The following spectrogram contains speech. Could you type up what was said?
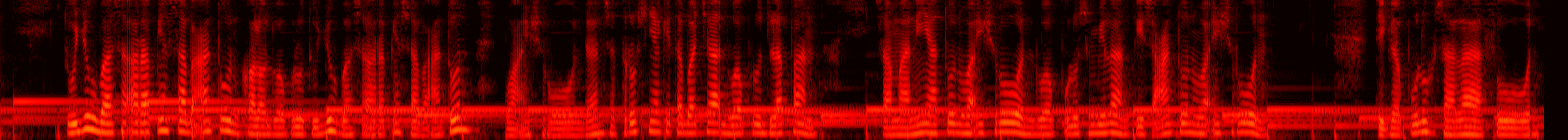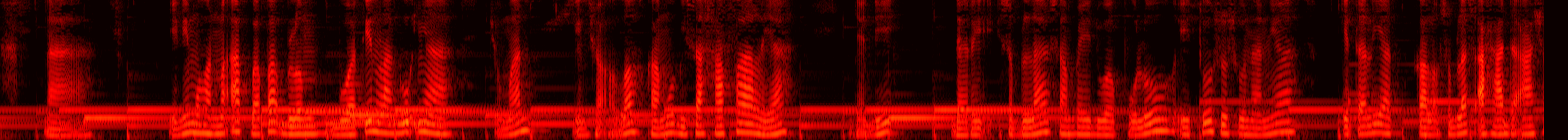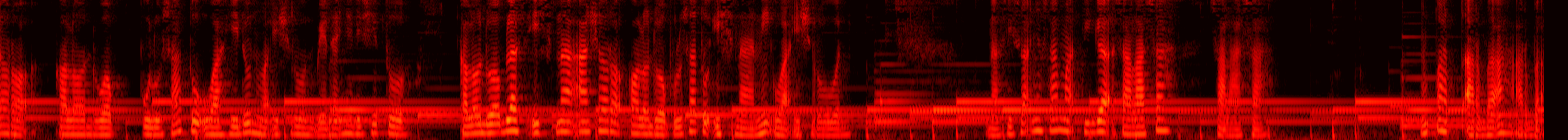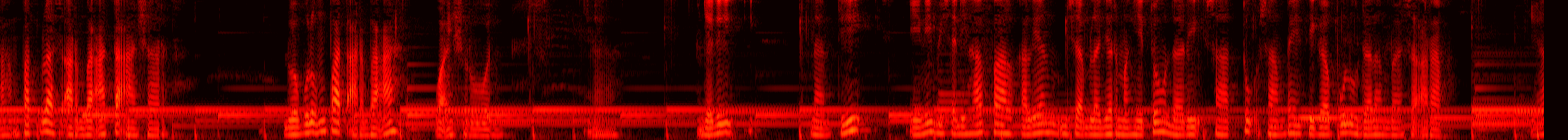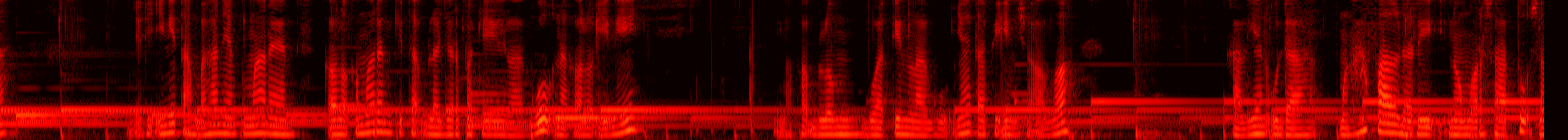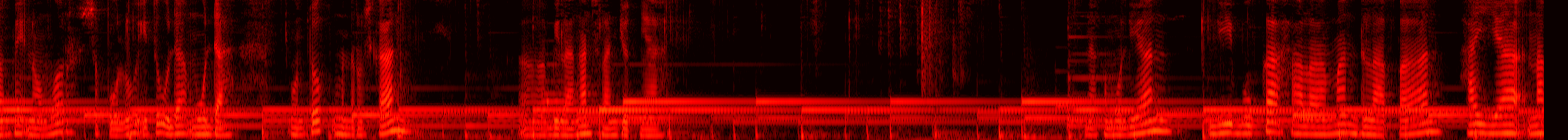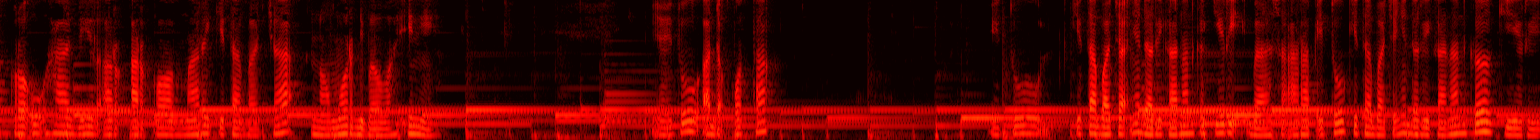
7 bahasa Arabnya sab'atun. Kalau 27 bahasa Arabnya sab'atun wa isrun dan seterusnya kita baca 28 samaniyatun wa isrun 29 tis'atun wa isrun 30 salasun. Nah ini mohon maaf Bapak belum buatin lagunya. Cuman insya Allah kamu bisa hafal ya. Jadi dari 11 sampai 20 itu susunannya kita lihat kalau 11 ahada asyara kalau 21 wahidun wa isrun bedanya di situ. Kalau 12 isna asyara kalau 21 isnani wa isrun nah sisanya sama 3 salasah salasah. 4 arba'ah arba'ah. 14 arba'ata asyar. 24 arba'ah wa isrun nah jadi nanti ini bisa dihafal. Kalian bisa belajar menghitung dari 1 sampai 30 dalam bahasa Arab. Ya. Jadi ini tambahan yang kemarin. Kalau kemarin kita belajar pakai lagu nah kalau ini Bapak belum buatin lagunya tapi insya Allah kalian udah menghafal dari nomor 1 sampai nomor 10 itu udah mudah untuk meneruskan uh, bilangan selanjutnya kemudian dibuka halaman 8 Hayya nakro'u hadil ar arqam. Mari kita baca nomor di bawah ini. Yaitu ada kotak. Itu kita bacanya dari kanan ke kiri. Bahasa Arab itu kita bacanya dari kanan ke kiri.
